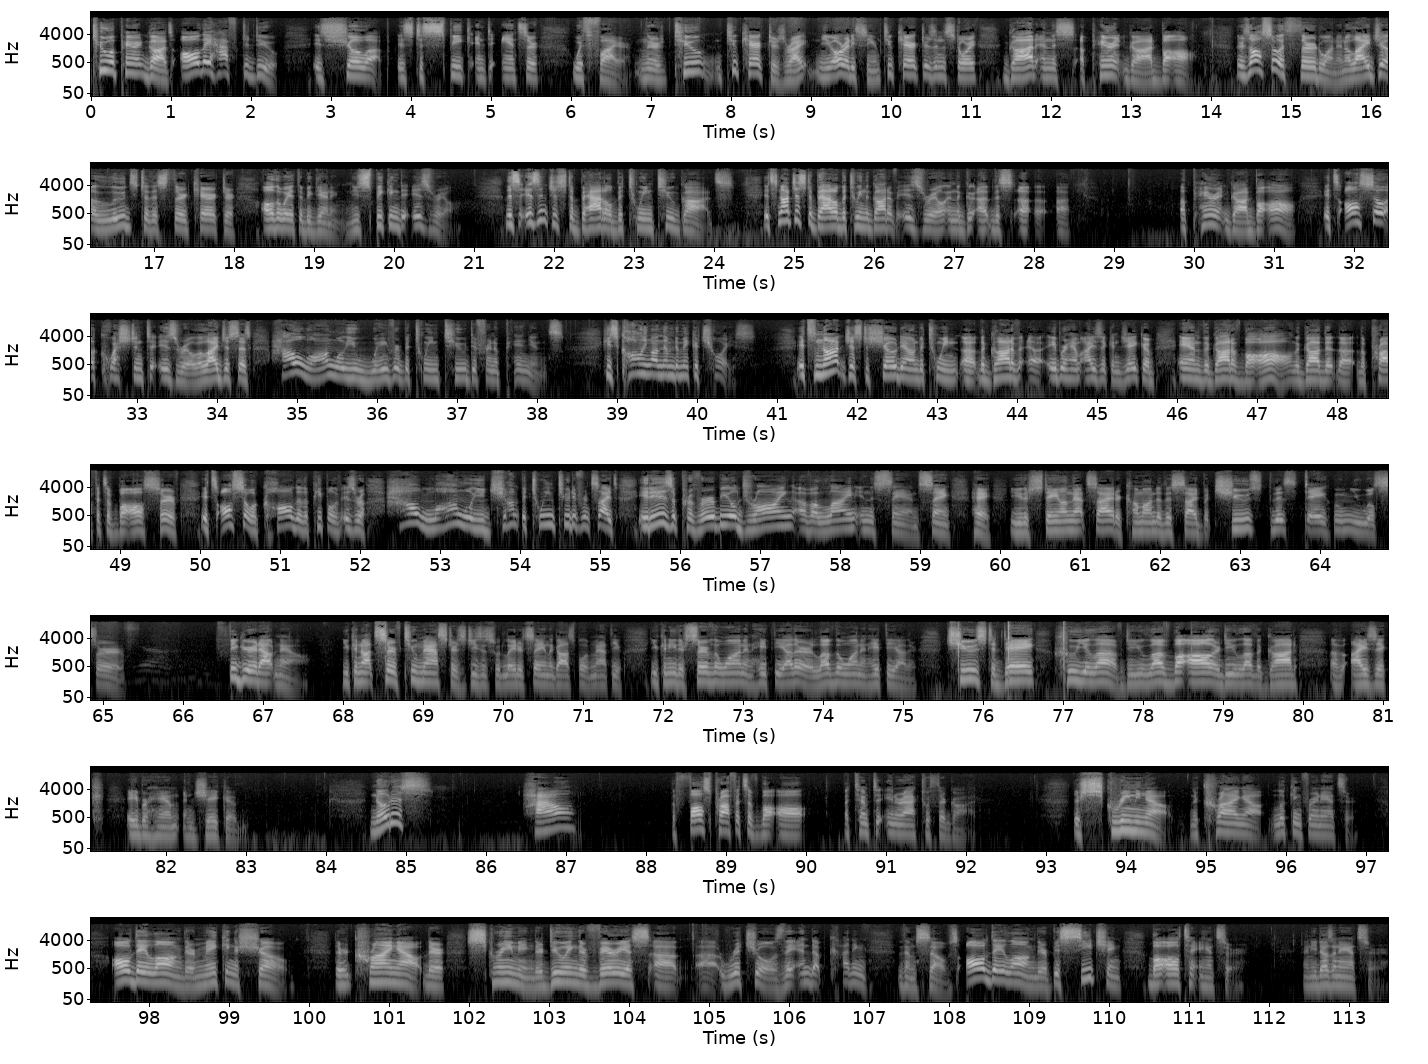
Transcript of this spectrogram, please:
Two apparent gods. All they have to do is show up, is to speak and to answer with fire. And there are two two characters, right? You already see them. Two characters in the story: God and this apparent god, Baal. There's also a third one, and Elijah alludes to this third character all the way at the beginning. He's speaking to Israel. This isn't just a battle between two gods. It's not just a battle between the God of Israel and the, uh, this uh, uh, uh, apparent God, Baal. It's also a question to Israel. Elijah says, How long will you waver between two different opinions? He's calling on them to make a choice. It's not just a showdown between uh, the God of uh, Abraham, Isaac, and Jacob and the God of Baal, the God that the, the prophets of Baal serve. It's also a call to the people of Israel. How long will you jump between two different sides? It is a proverbial drawing of a line in the sand saying, hey, you either stay on that side or come onto this side, but choose this day whom you will serve. Figure it out now. You cannot serve two masters, Jesus would later say in the Gospel of Matthew. You can either serve the one and hate the other, or love the one and hate the other. Choose today who you love. Do you love Baal, or do you love the God of Isaac, Abraham, and Jacob? Notice how the false prophets of Baal attempt to interact with their God. They're screaming out, they're crying out, looking for an answer. All day long, they're making a show. They're crying out, they're screaming, they're doing their various uh, uh, rituals. They end up cutting themselves. All day long, they're beseeching Baal to answer, and he doesn't answer.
